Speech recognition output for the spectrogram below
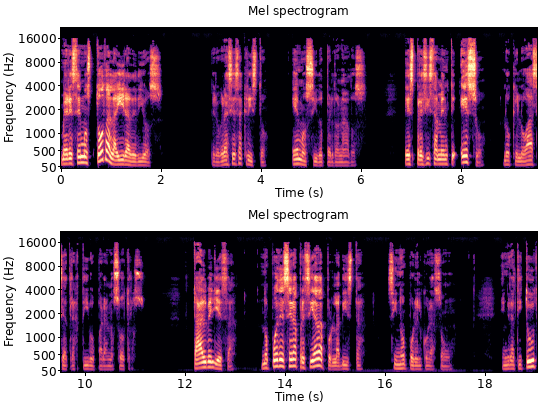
merecemos toda la ira de Dios. Pero gracias a Cristo hemos sido perdonados. Es precisamente eso lo que lo hace atractivo para nosotros. Tal belleza no puede ser apreciada por la vista, sino por el corazón. En gratitud,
